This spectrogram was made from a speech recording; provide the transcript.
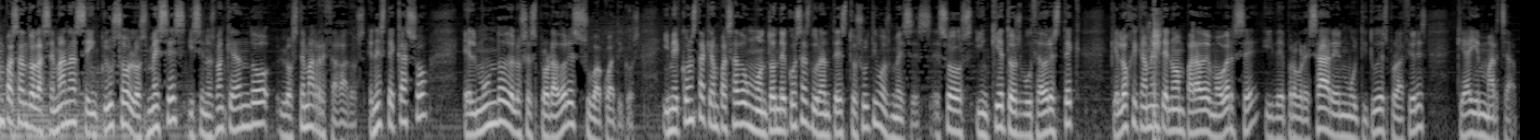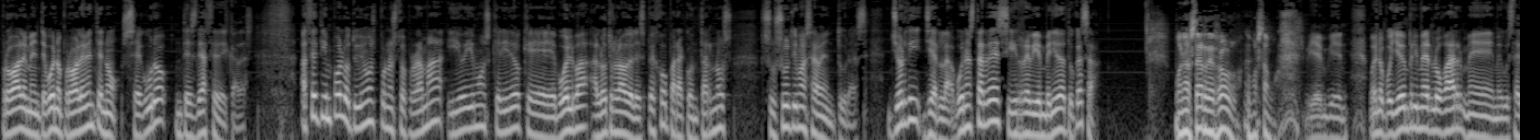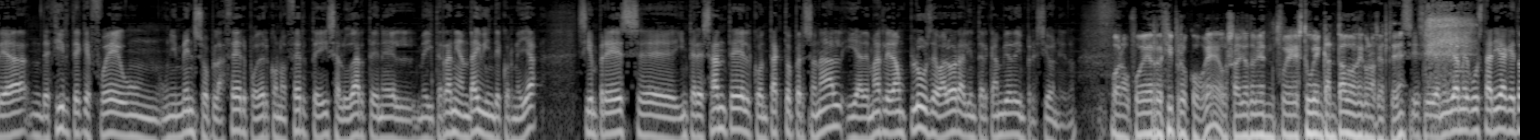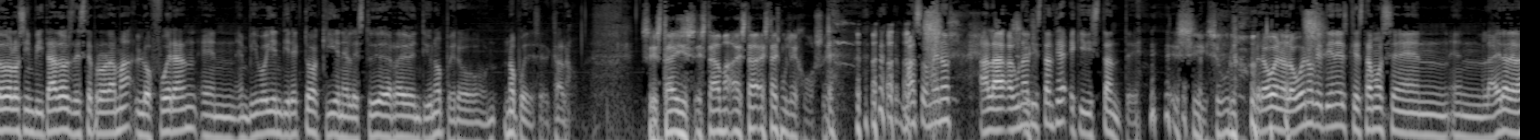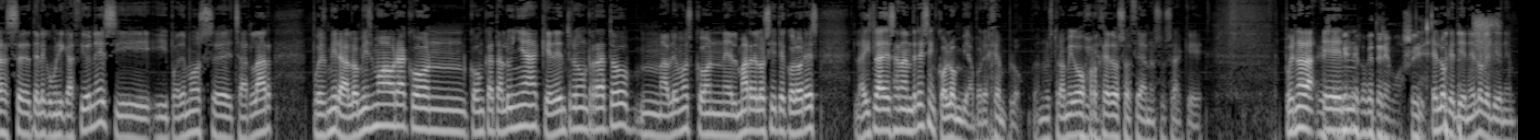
Van pasando las semanas e incluso los meses y se nos van quedando los temas rezagados. En este caso, el mundo de los exploradores subacuáticos. Y me consta que han pasado un montón de cosas durante estos últimos meses. Esos inquietos buceadores tech que lógicamente no han parado de moverse y de progresar en multitud de exploraciones que hay en marcha. Probablemente, bueno, probablemente no, seguro desde hace décadas. Hace tiempo lo tuvimos por nuestro programa y hoy hemos querido que vuelva al otro lado del espejo para contarnos sus últimas aventuras. Jordi Yerla, buenas tardes y re bienvenido a tu casa. Buenas tardes, Rol. ¿Cómo estamos? bien, bien. Bueno, pues yo en primer lugar me, gustaría decirte que fue un, un, inmenso placer poder conocerte y saludarte en el Mediterranean Diving de Cornellá siempre es eh, interesante el contacto personal y además le da un plus de valor al intercambio de impresiones. ¿no? Bueno, fue recíproco, ¿eh? O sea, yo también fue, estuve encantado de conocerte, ¿eh? Sí, sí, a mí ya me gustaría que todos los invitados de este programa lo fueran en, en vivo y en directo aquí en el estudio de Radio 21, pero no puede ser, claro. Sí, estáis, está, estáis muy lejos. ¿eh? Más o menos a, la, una distancia equidistante. sí, seguro. Pero bueno, lo bueno que tiene es que estamos en, en la era de las eh, telecomunicaciones y, podemos eh, charlar. Pues mira, lo mismo ahora con, con, Cataluña, que dentro de un rato mm, hablemos con el Mar de los Siete Colores, la isla de San Andrés en Colombia, por ejemplo, con nuestro amigo Jorge Dos Océanos. O sea que pues nada, es, lo que tenemos, sí. Es lo que tiene, es lo que tiene.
